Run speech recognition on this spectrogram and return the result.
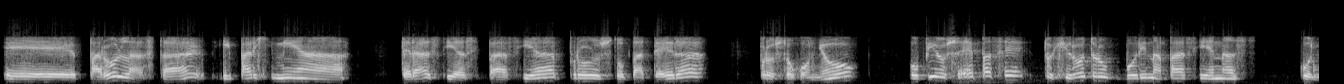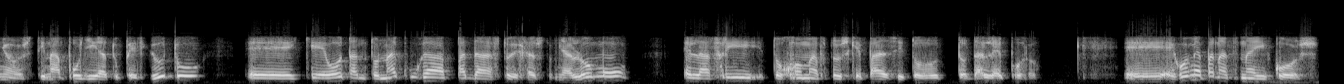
ε, παρόλα αυτά υπάρχει μια τεράστια συμπάθεια προς τον πατέρα, προς τον γονιό, ο οποίος έπαθε το χειρότερο που μπορεί να πάθει ένας γονιός, την απώλεια του παιδιού του ε, και όταν τον άκουγα πάντα αυτό είχα στο μυαλό μου, ελαφρύ το χώμα αυτό σκεπάζει το, το ταλέπορο. Ε, εγώ είμαι Παναθηναϊκός.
